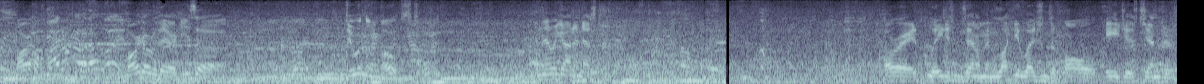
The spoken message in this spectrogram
clean. Mark, I don't know. Mark over there, he's uh doing the most. And then we got a Nestor. All right, ladies and gentlemen, lucky legends of all ages, genders,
